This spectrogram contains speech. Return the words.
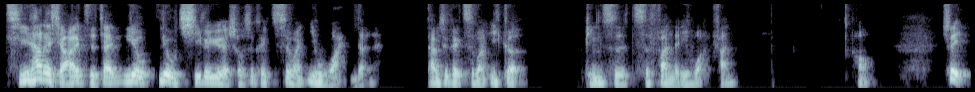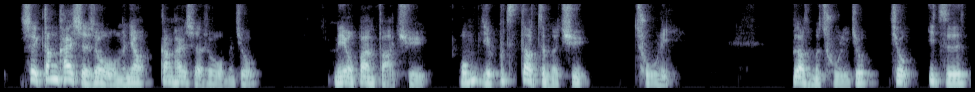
其他的小孩子在六六七个月的时候是可以吃完一碗的，他们是可以吃完一个平时吃饭的一碗饭。好，所以所以刚开始的时候，我们要刚开始的时候我们就没有办法去，我们也不知道怎么去处理，不知道怎么处理，就就一直。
